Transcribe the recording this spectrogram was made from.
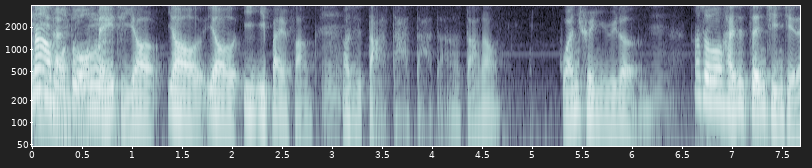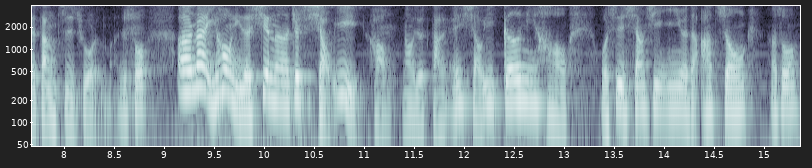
那么多媒体要要要一一拜访，而且打打打打打到完全娱乐。那时候还是真情姐在当制作人嘛，就说，呃，那以后你的线呢就是小易，好，那我就打，哎、欸，小易哥你好，我是相信音乐的阿忠。他说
